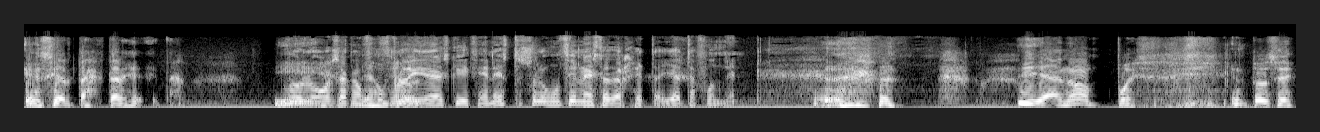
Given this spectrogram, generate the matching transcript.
en, ciertas tarjetas. Y luego sacan funcionalidades que dicen, esto solo funciona en esta tarjeta, ya te funden. y ya no, pues entonces,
